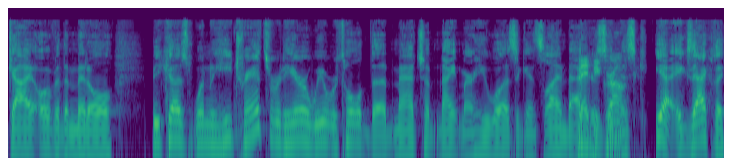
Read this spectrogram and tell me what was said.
guy over the middle. Because when he transferred here, we were told the matchup nightmare he was against linebackers. Baby Gronk. his- yeah, exactly.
